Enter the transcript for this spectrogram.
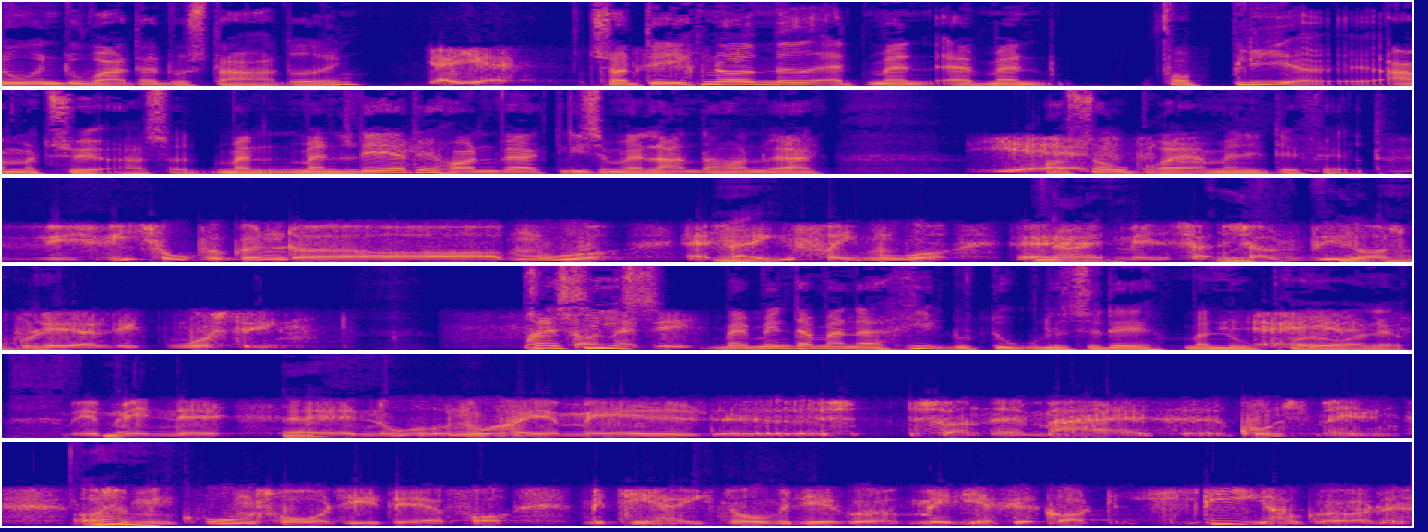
nu, end du var, da du startede, ikke? Ja, ja. Så det er ikke noget med, at man, at man forbliver amatør. Altså, man, man lærer det håndværk, ligesom alle andre håndværk, ja og så opererer man i det felt. hvis vi to begyndte at mure, altså Mm. ikke frimur, øh, men så, så ville vi også kunne lære at lægge mursten. Præcis, Sådan er det. medmindre man er helt udulig til det, man nu Ja, prøver ja. at lave. Men, men øh, Ja. øh, nu, nu har jeg malet øh, meget øh, kunstmaling, og så Ja. min kone tror, det er derfor, men det har ikke noget med det at gøre. Men jeg kan godt lide at gøre det.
